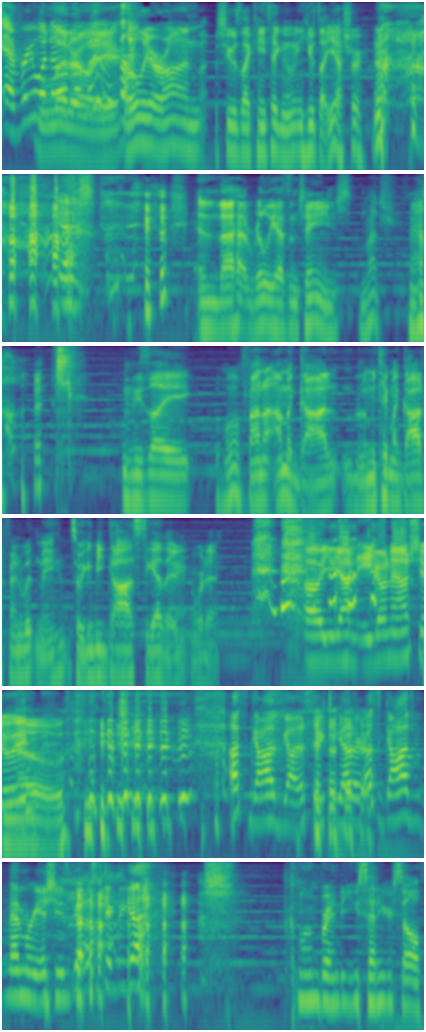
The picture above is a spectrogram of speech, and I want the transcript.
everyone Literally. out." of the Earlier on, she was like, "Can you take me?" with? He was like, "Yeah, sure." yeah. and that really hasn't changed much now. and he's like, "Well, found out I'm a god. Let me take my god friend with me, so we can be gods together, or whatever." oh, you got an ego now, Shui? No. Us gods gotta stick together. Us gods with memory issues gotta stick together. Come on, Brandy. You said it yourself.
